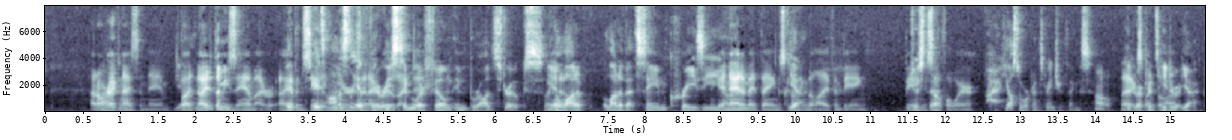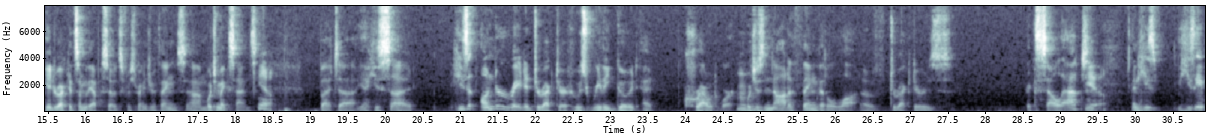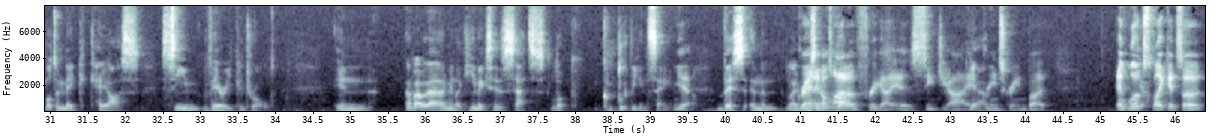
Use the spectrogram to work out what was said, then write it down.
I don't um, recognize the name, yeah. but Night at the Museum, I, I It- haven't seen. It's honestly years, a very really similar film in broad strokes. Like Yeah. a lot of a lot of that same crazy um, inanimate things yeah. coming to life and being. being Just self-aware. He also worked on Stranger Things. Oh, that he directed, explains a lot. dir- yeah, he directed some of the episodes for Stranger Things, um, which makes sense. yeah, But uh, yeah, he's uh, he's an underrated director who's really good at crowd work, which Mhm. is not a thing that a lot of directors excel at. yeah, and he's he's able to make chaos seem very controlled. In about that, I mean like he makes his sets look completely insane. yeah. This and then like Granted, a lot well. of Free Guy is CGI and Yeah. green screen, but it looks like it's a.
